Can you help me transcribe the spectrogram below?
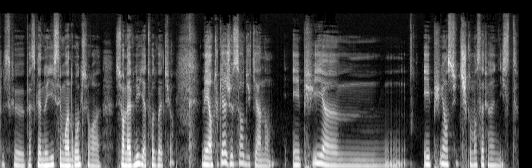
parce que parce qu'à Neuilly c'est moins drôle sur sur l'avenue, il y a trop de voitures. Mais en tout cas, je sors du cadre. Et puis, et puis ensuite, je commence à faire une liste.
